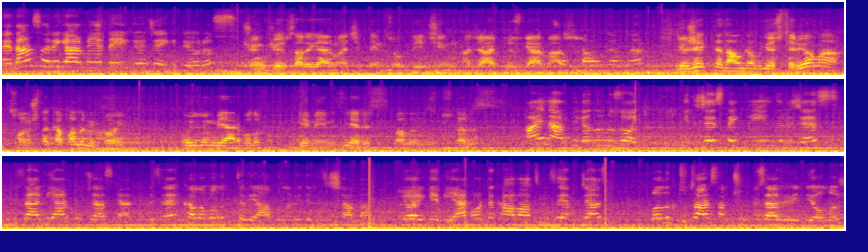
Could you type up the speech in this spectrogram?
Neden Sarıgerme'ye değil Göce'ye gidiyoruz? Çünkü Sarıgerme açık deniz olduğu için acayip rüzgar var. Çok dalgalı. Göcek de dalgalı gösteriyor ama sonuçta kapalı bir koy. Uygun bir yer bulup yemeğimizi yeriz, balığımızı tutarız. Aynen planımız o. Gideceğiz tekneyi indireceğiz. Güzel bir yer bulacağız kendimize. Kalabalıktır ya bulabiliriz inşallah. Gölge bir yer. Orada kahvaltımızı yapacağız. Balık tutarsak çok güzel bir video olur.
